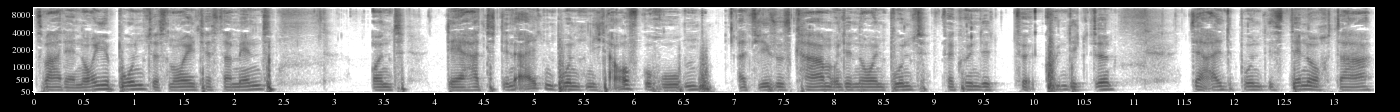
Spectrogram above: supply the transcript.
zwar der neue Bund, das neue Testament und der hat den alten Bund nicht aufgehoben, als Jesus kam und den neuen Bund verkündigte. Der alte Bund ist dennoch da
